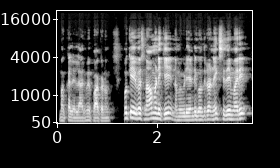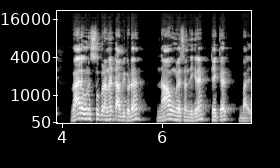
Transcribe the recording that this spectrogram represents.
மக்கள் எல்லாருமே பார்க்கணும். ஓகே இவஸ் நாமணிக்கு நம்ம வீடியோ எண்டுக்கு வந்துட்டோம். நெக்ஸ்ட் இதே மாதிரி வேறு ஒரு சூப்பரான டாப்பிக்கோட நான் உங்களை சந்திக்கிறேன். டேக் கேர் பாய்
